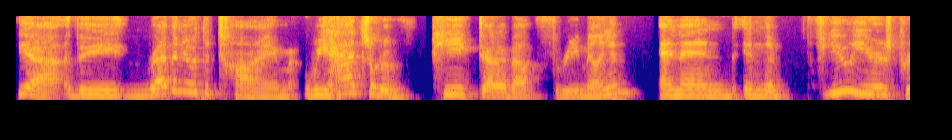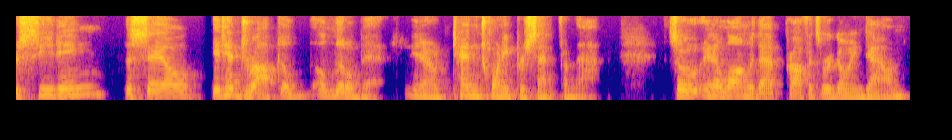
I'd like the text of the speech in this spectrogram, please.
Yeah, the revenue at the time, we had sort of peaked at about 3 million. And then in the few years preceding the sale, it had dropped a, a little bit, you know, 10, 20% from that. So, and along with that, profits were going down.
